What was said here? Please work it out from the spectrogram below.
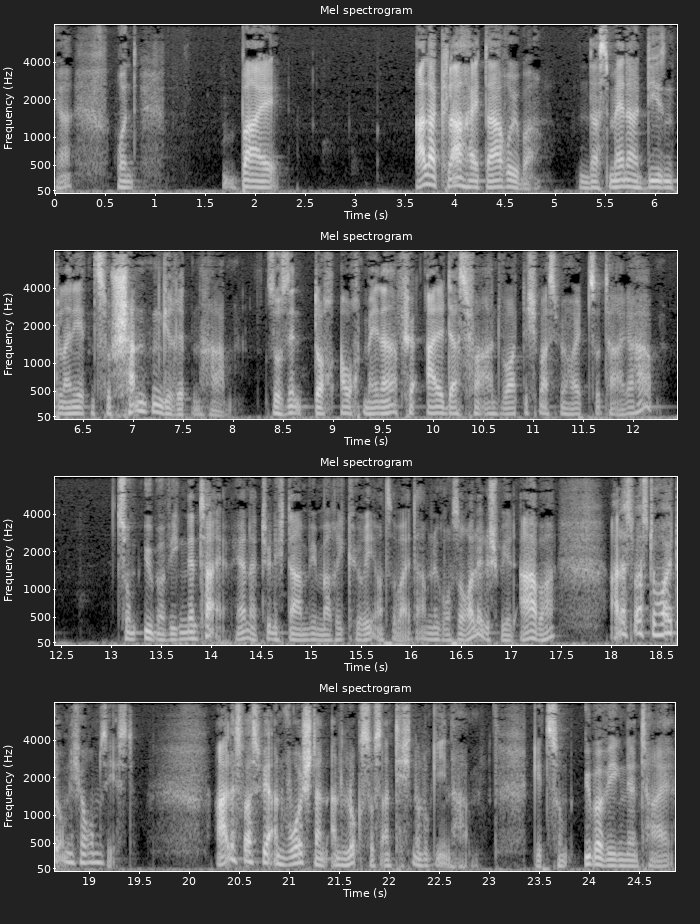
Ja, und bei aller Klarheit darüber, dass Männer diesen Planeten zu Schanden geritten haben, so sind doch auch Männer für all das verantwortlich, was wir heutzutage haben. Zum überwiegenden Teil. Ja, natürlich Damen wie Marie Curie und so weiter haben eine große Rolle gespielt. Aber alles, was du heute um dich herum siehst, alles, was wir an Wohlstand, an Luxus, an Technologien haben, geht zum überwiegenden Teil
